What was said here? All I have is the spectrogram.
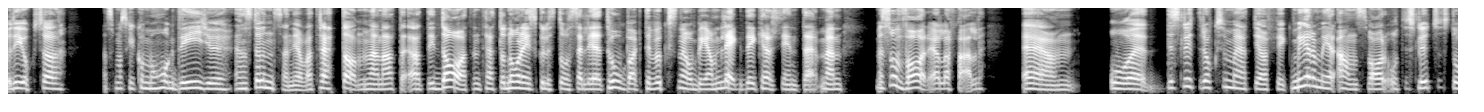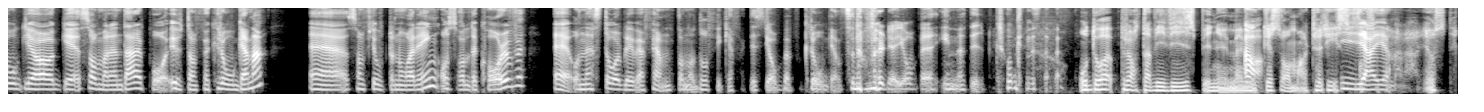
Och det är också, alltså man ska komma ihåg, det är ju en stund sedan jag var 13. Men att, att idag att en 13-åring skulle stå och sälja tobak till vuxna och be om lägg, det kanske inte. Men, men så var det i alla fall. Eh, och Det slutade också med att jag fick mer och mer ansvar och till slut så stod jag eh, sommaren därpå utanför krogarna eh, som 14-åring och sålde korv. Eh, och nästa år blev jag 15 och då fick jag faktiskt jobba på krogen. Så då började jag jobba inuti på krogen istället. Och då pratar vi Visby nu med ja. mycket sommarturism. Jajamän. Just det.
